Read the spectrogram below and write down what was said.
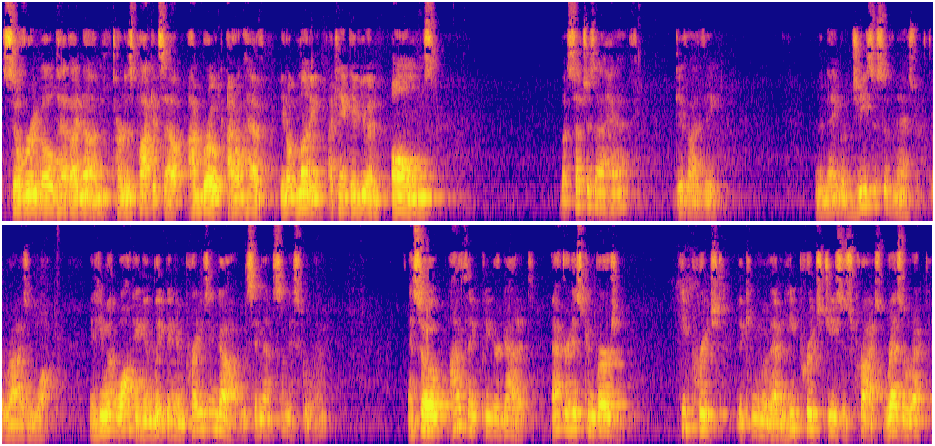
Silver and gold have I none, turn his pockets out, I'm broke, I don't have, you know, money, I can't give you an alms. But such as I have, give I thee. In the name of Jesus of Nazareth, arise and walk. And he went walking and leaping and praising God. We sing that in Sunday school, right? And so I think Peter got it. After his conversion, he preached the kingdom of heaven. He preached Jesus Christ, resurrected,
